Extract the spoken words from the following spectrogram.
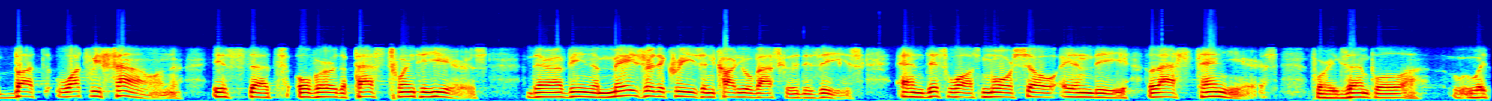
But what we found is that over the past 20 years, there have been a major decrease in cardiovascular disease, and this was more so in the last 10 years. For example, with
